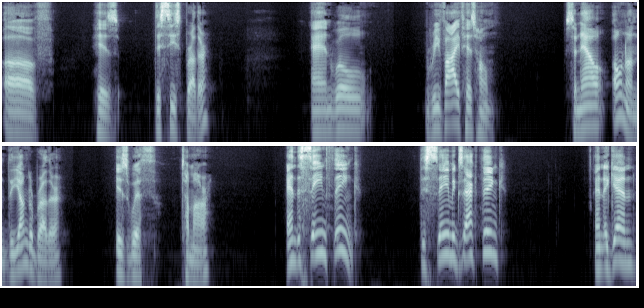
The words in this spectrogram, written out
of his deceased brother and will revive his home. So now Onan, the younger brother, is with Tamar. And the same thing, the same exact thing. And again,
